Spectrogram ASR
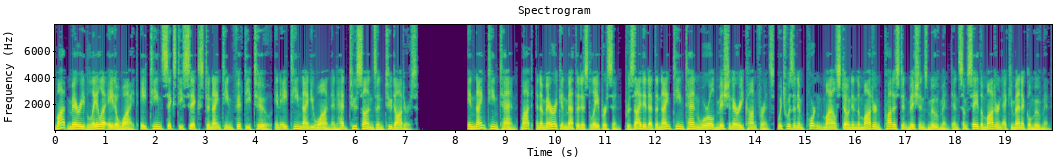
Mott married Leila Ada White (1866–1952) in 1891 and had two sons and two daughters. In 1910, Mott, an American Methodist layperson, presided at the 1910 World Missionary Conference, which was an important milestone in the modern Protestant missions movement and some say the modern ecumenical movement.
